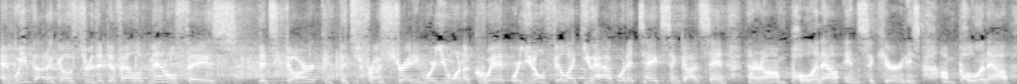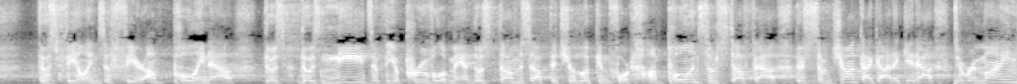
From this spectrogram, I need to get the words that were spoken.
And we've got to go through the developmental phase that's dark, that's frustrating, where you want to quit, where you don't feel like you have what it takes. And God's saying, No, no, no I'm pulling out insecurities. I'm pulling out those feelings of fear. I'm pulling out those, those needs of the approval of man, those thumbs up that you're looking for. I'm pulling some stuff out. There's some junk I got to get out to remind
